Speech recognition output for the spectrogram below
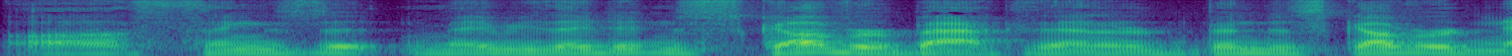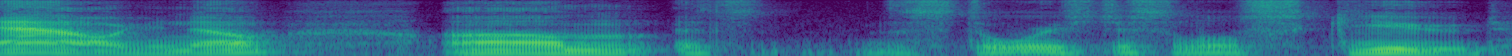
uh, things that maybe they didn't discover back then or been discovered now, you know. Um, it's, the story's just a little skewed.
